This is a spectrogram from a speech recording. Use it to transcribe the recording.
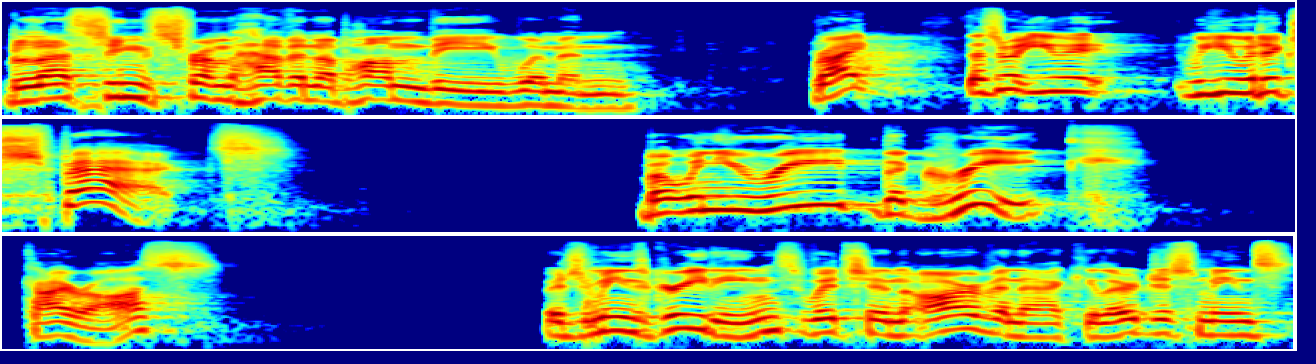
Blessings from heaven upon thee, women. Right? That's what you, you would expect. But when you read the Greek, kairos, which means greetings, which in our vernacular just means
